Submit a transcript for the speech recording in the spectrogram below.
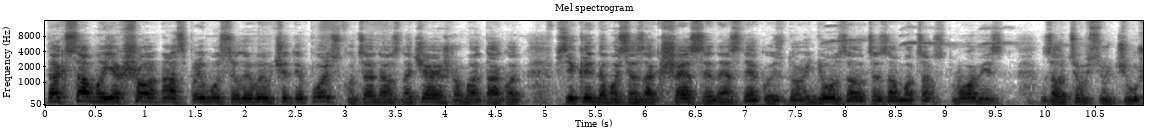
Так само, якщо нас примусили вивчити польську, це не означає, що ми так от всі кидаємося за кшеси, нести якусь дурню, за оце за моцарствовість, за оцю всю чуш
